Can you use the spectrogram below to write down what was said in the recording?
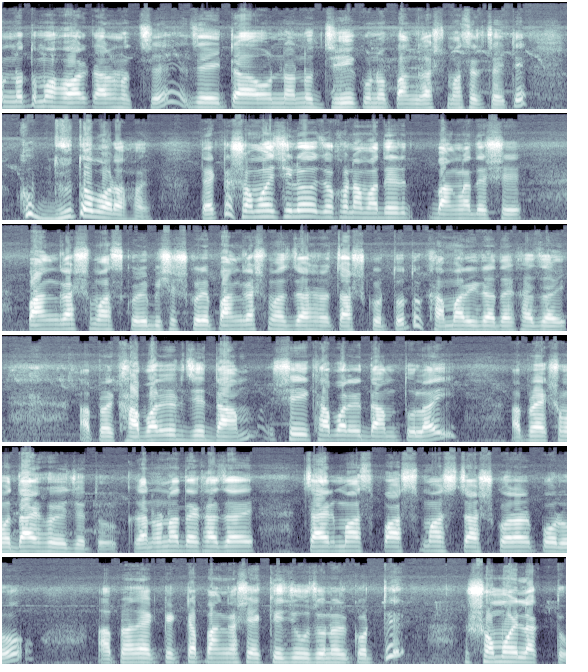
অন্যতম হওয়ার কারণ হচ্ছে যে এটা অন্যান্য যে কোনো পাঙ্গাস মাছের চাইতে খুব দ্রুত বড় হয়। তো একটা সময় ছিল যখন আমাদের বাংলাদেশে পাঙ্গাস মাছ করে, বিশেষ করে পাঙ্গাস মাছ যারা চাষ করতো, তো খামারিরা দেখা যায় আপনার খাবারের যে দাম, সেই খাবারের দাম তোলাই আপনার একসময় দায় হয়ে যেত। কেননা দেখা যায় চার মাস, পাঁচ মাস চাষ করার পরও আপনার এক একটা পাঙ্গাসে এক কেজি ওজনের করতে সময় লাগতো।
